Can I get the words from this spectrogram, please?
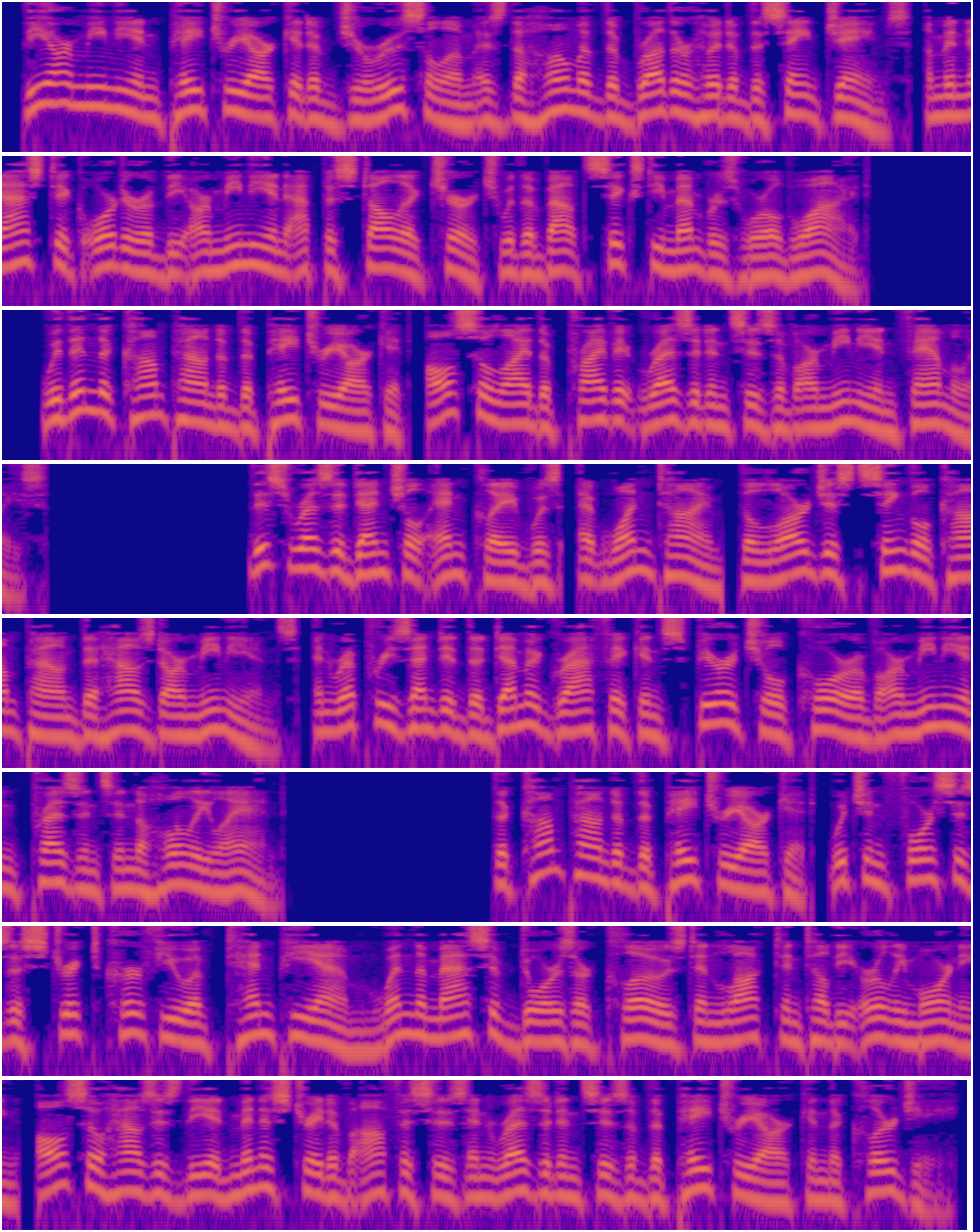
the Armenian Patriarchate of Jerusalem is the home of the Brotherhood of the St. James, a monastic order of the Armenian Apostolic Church with about 60 members worldwide. Within the compound of the Patriarchate, also lie the private residences of Armenian families. This residential enclave was, at one time, the largest single compound that housed Armenians, and represented the demographic and spiritual core of Armenian presence in the Holy Land. The compound of the Patriarchate, which enforces a strict curfew of 10 p.m. when the massive doors are closed and locked until the early morning, also houses the administrative offices and residences of the Patriarch and the clergy.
